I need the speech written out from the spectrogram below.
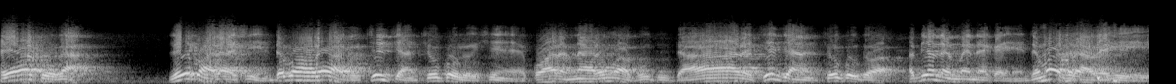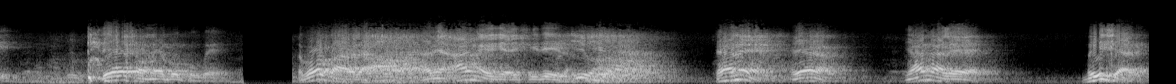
ဘုရားကိုကလေးပါရရှိရင်တပါရကိုကြင့်ကြံချိုးကုတ်လို့ရှိရင်ကွာရနာတော့ကဘုသူတာတဲ့ကြင့်ကြံချိုးကုတ်တော့အပြည့်နဲ့မဲ့နဲ့ကြရင်ဓမ္မသရာပဲဟိ တရားဆောင်တဲ့ပုဂ္ဂိုလ်ပဲသဘောပါလားဒါပြန်အားငယ်ကြရှိသေးလားရှိပါဒါနဲ့ဘုရားကညာကလည်းမေးရှာတယ်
